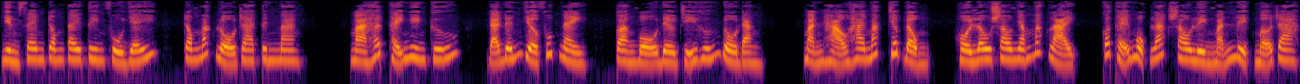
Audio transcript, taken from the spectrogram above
nhìn xem trong tay tiên phù giấy, trong mắt lộ ra tinh mang. Mà hết thảy nghiên cứu, đã đến giờ phút này, toàn bộ đều chỉ hướng đồ đằng. Mạnh hạo hai mắt chớp động, hồi lâu sau nhắm mắt lại, có thể một lát sau liền mãnh liệt mở ra.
